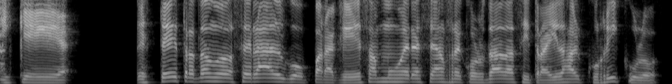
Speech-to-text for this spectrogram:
y que esté tratando de hacer algo para que esas mujeres sean recordadas y traídas al currículo,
